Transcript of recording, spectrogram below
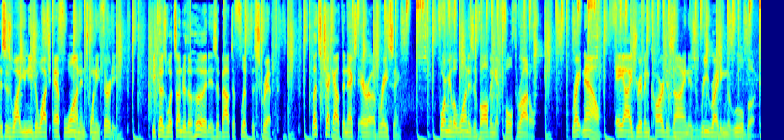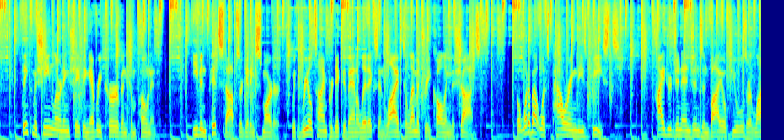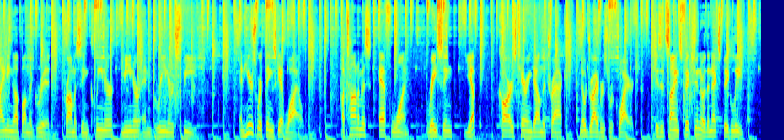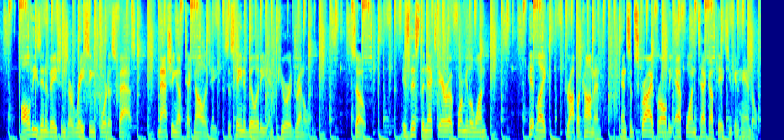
This is why you need to watch F1 in 2030. Because what's under the hood is about to flip the script. Let's check out the next era of racing. Formula One is evolving at full throttle. Right now, AI-driven car design is rewriting the rulebook. Think machine learning shaping every curve and component. Even pit stops are getting smarter, with real-time predictive analytics and live telemetry calling the shots. But what about what's powering these beasts? Hydrogen engines and biofuels are lining up on the grid, promising cleaner, meaner and greener speed. And here's where things get wild. Autonomous F1. Racing, yep, cars tearing down the track, no drivers required. Is it science fiction or the next big leap? All these innovations are racing toward us fast, mashing up technology, sustainability and pure adrenaline. So, is this the next era of Formula One? Hit like, drop a comment, and subscribe for all the F1 tech updates you can handle.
